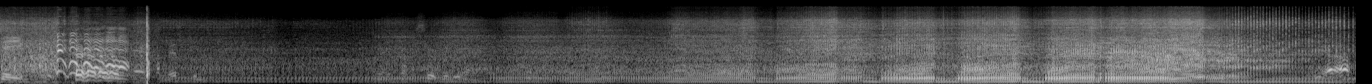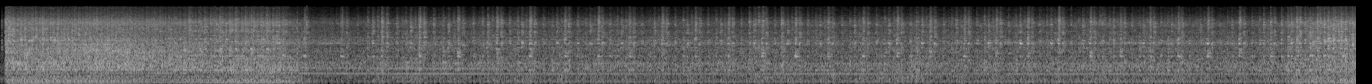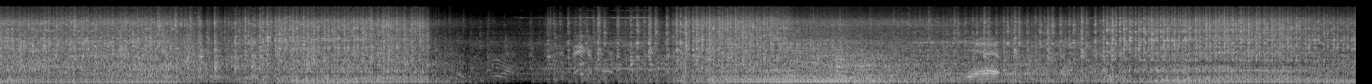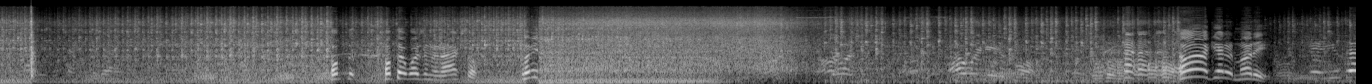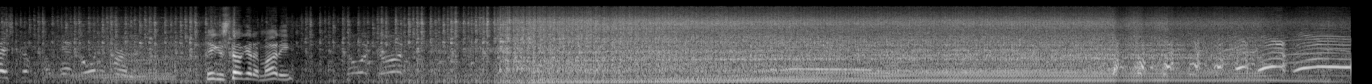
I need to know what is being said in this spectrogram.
Hey. Yeah. Hope that, hope that wasn't an axle. Let me... ah, get it muddy. Yeah, you guys go, I can't go any further. You can still get it muddy.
